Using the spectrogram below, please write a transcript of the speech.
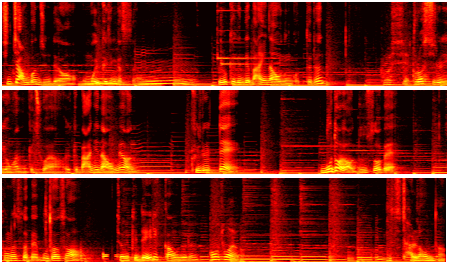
진짜 안 번진대요. 어머 이렇게 생겼어요. 음. 이렇게 근데 많이 나오는 것들은 브러쉬. 브러쉬를 이용하는 게 좋아요. 이렇게 많이 나오면 그릴 때 묻어요 눈썹에 속눈썹에 묻어서 좀 이렇게 네일이까 오늘은 어 좋아요. 잘 나온다.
